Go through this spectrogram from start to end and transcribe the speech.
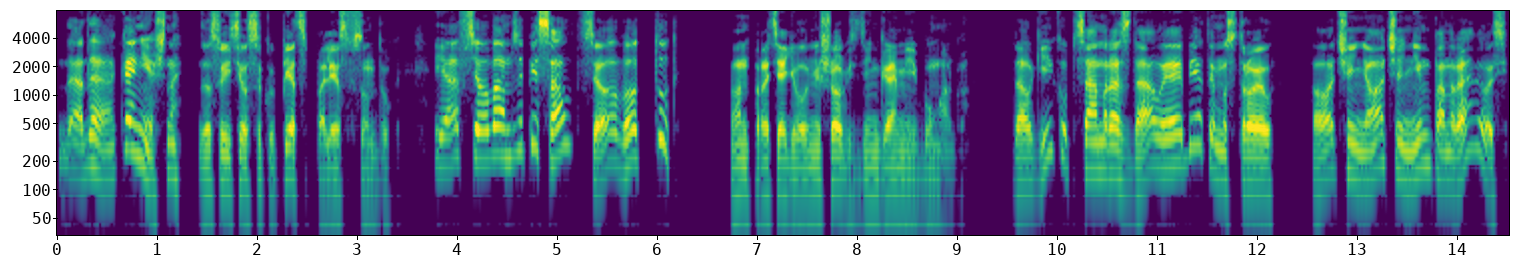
«Да-да, конечно», — засуетился купец, полез в сундук. «Я все вам записал, все вот тут». Он протягивал мешок с деньгами и бумагу. Долги купцам раздал и обед им устроил. Очень-очень им понравилось.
